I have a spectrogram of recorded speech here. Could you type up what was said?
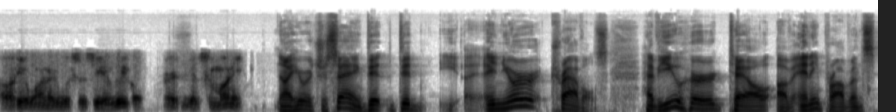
all he wanted was to see it legal, right, and get some money. Now, I hear what you're saying. Did did in your travels have you heard tell of any province?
